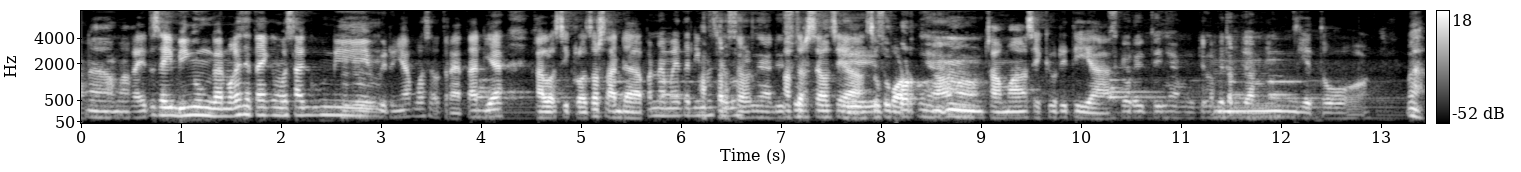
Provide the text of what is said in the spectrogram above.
Nah, makanya itu saya bingung kan. Makanya saya tanya ke Mas Agung nih, Mm-mm. bedanya apa Mas? Oh, ternyata dia kalau si close source ada apa namanya tadi Mas after Agung? sale-nya di After sales ya, support. supportnya Mm-mm, sama security ya. security-nya mungkin lebih terjamin Hmm, gitu. Nah,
